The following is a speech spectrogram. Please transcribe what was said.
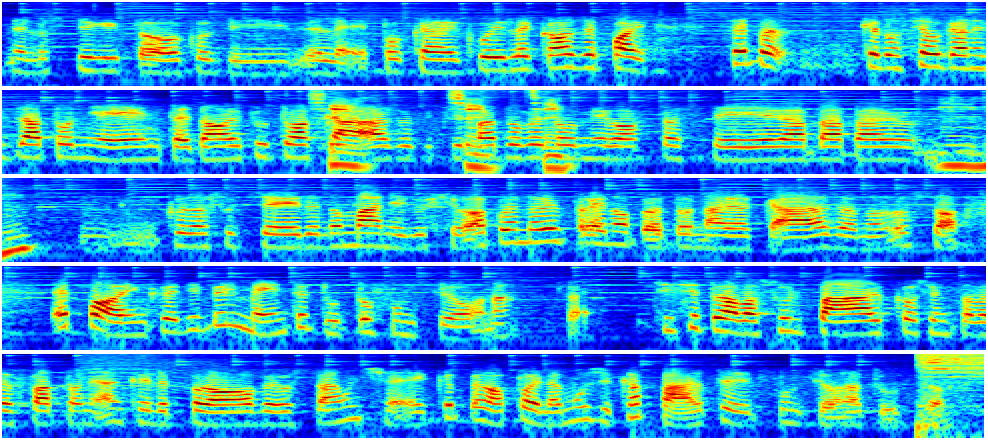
nello spirito così dell'epoca, in cui le cose poi sempre che non si è organizzato niente, no? è tutto a sì, caso, dici sì, ma dove sì. dormirò stasera, bah, bah, mm-hmm. cosa succede, domani riuscirò a prendere il treno per tornare a casa, non lo so. E poi incredibilmente tutto funziona ci si trova sul palco senza aver fatto neanche le prove o sound check, però poi la musica parte e funziona tutto.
